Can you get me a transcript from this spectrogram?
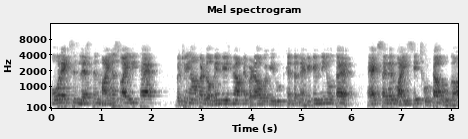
और x is less than minus y लिखा है, बच्चों, यहाँ पर डोमेन रेंज में आपने पढ़ा होगा कि रूट के अंदर नेगेटिव नहीं होता है। X अगर y से छोटा होगा,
